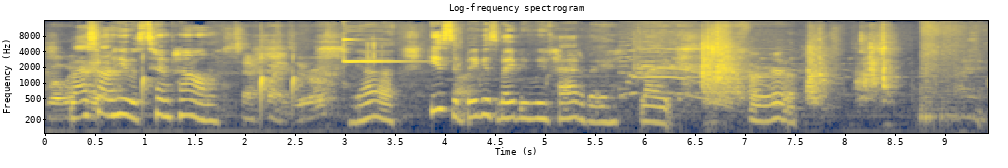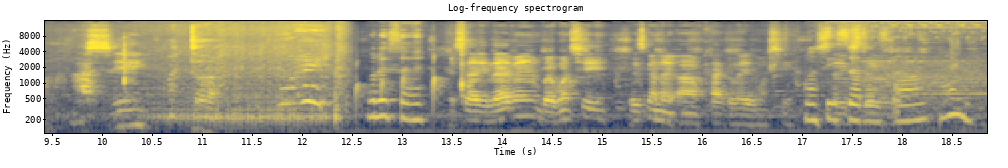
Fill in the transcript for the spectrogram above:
what was Last it? time he was 10 pounds. ten point zero. Yeah, he's the biggest baby we've had, babe. Like, For real. Let's see. What the? What is it? It's at 11, but once he, it's gonna um, calculate it once he. Once he settles down. Oh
